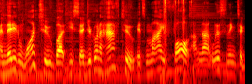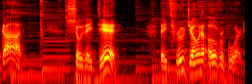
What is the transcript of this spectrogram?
And they didn't want to, but he said, You're going to have to. It's my fault. I'm not listening to God. So they did. They threw Jonah overboard,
